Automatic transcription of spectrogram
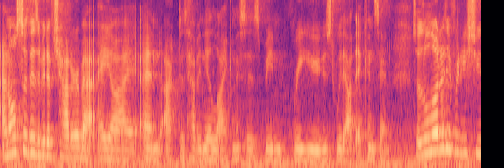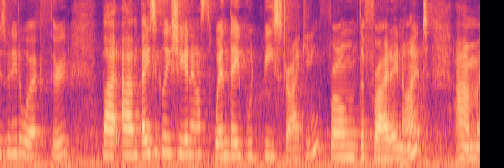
and also there's a bit of chatter about AI and actors having their likenesses being reused without their consent. So there's a lot of different issues we need to work through. But um, basically, she announced when they would be striking from the Friday night. Um,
